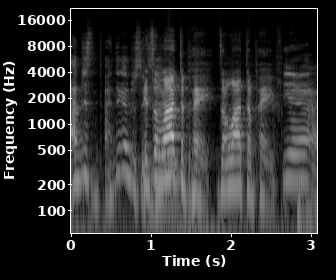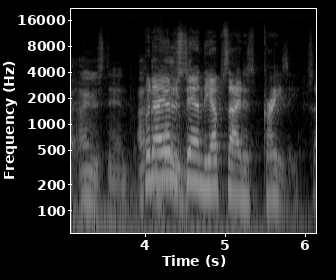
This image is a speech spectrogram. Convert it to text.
I'm just I think I'm just. It's a lot to pay. It's a lot to pay. Yeah, I understand. But feel I like understand the upside is crazy. So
